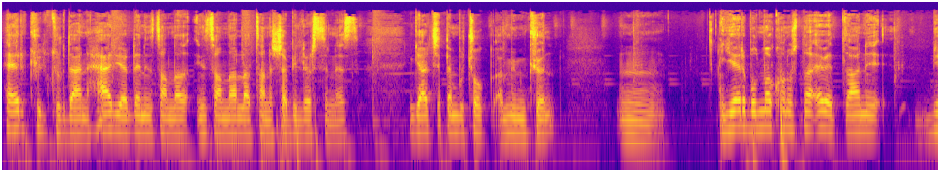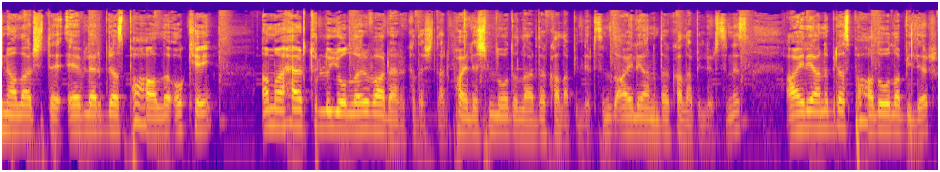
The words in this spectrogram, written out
her kültürden, her yerden insanlar insanlarla tanışabilirsiniz. Gerçekten bu çok mümkün. Hmm. Yer bulma konusunda evet hani binalar işte evler biraz pahalı okey. Ama her türlü yolları var arkadaşlar. Paylaşımlı odalarda kalabilirsiniz. Aile yanında kalabilirsiniz. Aile yanı biraz pahalı olabilir.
